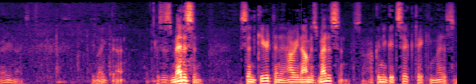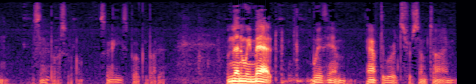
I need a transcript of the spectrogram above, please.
Very nice. You like that. This is medicine. Sankirtan and Harinam is medicine. So how can you get sick taking medicine? It's not possible. So he spoke about it. And then we met with him afterwards for some time.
